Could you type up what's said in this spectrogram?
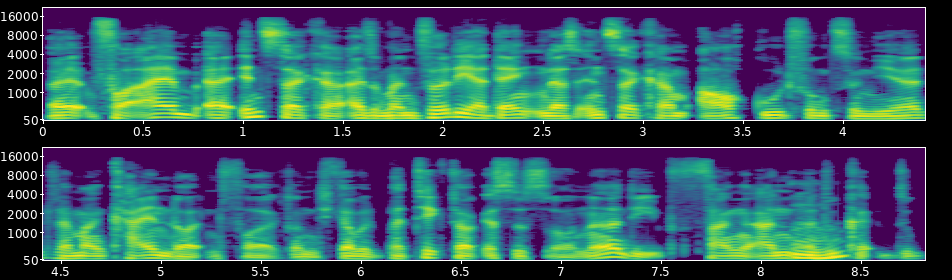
Weil vor allem äh, Instagram, also man würde ja denken, dass Instagram auch gut funktioniert, wenn man keinen Leuten folgt. Und ich glaube, bei TikTok ist es so, ne? Die fangen an, mhm. du, du,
